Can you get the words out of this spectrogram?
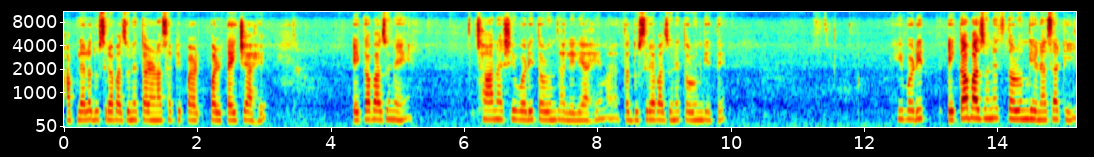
आपल्याला दुसऱ्या बाजूने तळण्यासाठी पल पलटायची आहे. एका बाजूने छान अशी वडी तळून झालेली आहे. आता दुसऱ्या बाजूने तळून घेते. ही वडी एका बाजूनेच तळून घेण्यासाठी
